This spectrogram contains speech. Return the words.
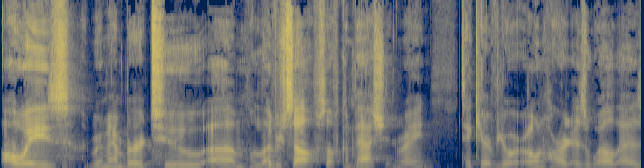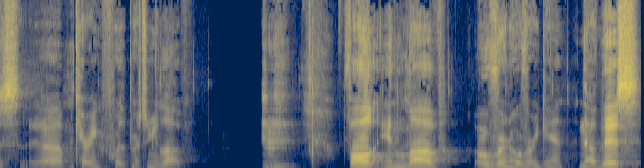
always remember to um, love yourself, self compassion, right? Take care of your own heart as well as uh, caring for the person you love. Fall in love over and over again. Now, this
